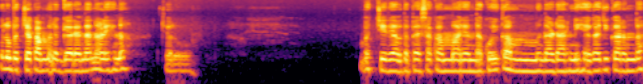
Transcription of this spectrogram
ਚਲੋ ਬੱਚਾ ਕੰਮ ਲੱਗਿਆ ਰਹਿੰਦਾ ਨਾਲੇ, ਹਨਾ। ਚਲੋ। ਬੱਚੇ ਦੇ ਆਪਦਾ ਪੈਸਾ ਕੰਮ ਆ ਜਾਂਦਾ, ਕੋਈ ਕੰਮ ਦਾ ਡਰ ਨਹੀਂ ਹੈਗਾ ਜੀ ਕਰਨ ਦਾ।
